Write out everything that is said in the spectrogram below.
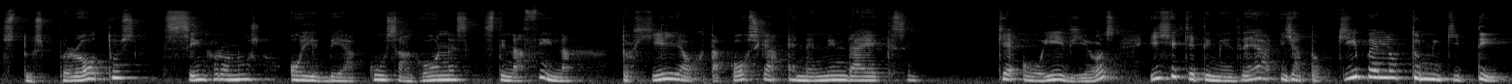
στους πρώτους σύγχρονους Ολυμπιακούς Αγώνες στην Αθήνα το 1896. Και ο ίδιος είχε και την ιδέα για το κύπελο του νικητή.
